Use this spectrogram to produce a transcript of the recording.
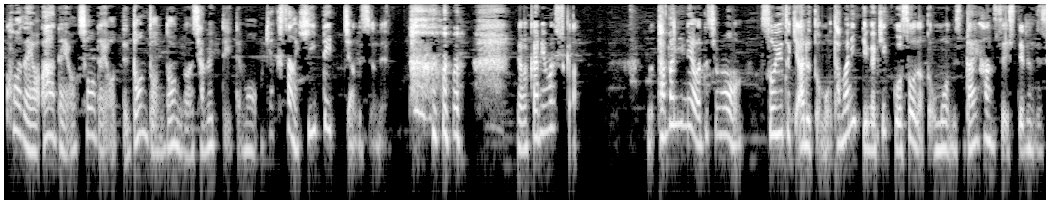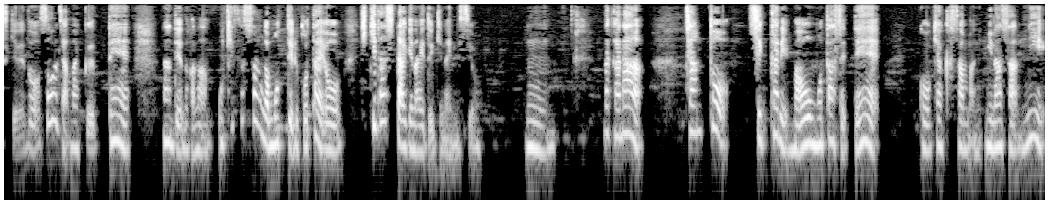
こうだよ、ああだよ、そうだよってどんどんどんどん喋っていても、お客さん引いていっちゃうんですよね。わかりますか？たまにね、私もそういう時あると思う。たまにっていうか結構そうだと思うんです。大反省してるんですけれど、そうじゃなくって、なんていうのかな、お客さんが持っている答えを引き出してあげないといけないんですよ。うん。だから、ちゃんとしっかり間を持たせて、こうお客様に、皆さんに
